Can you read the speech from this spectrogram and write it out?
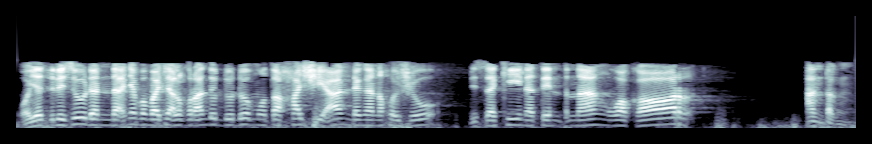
Wa yajlisu dan hendaknya pembaca Al-Qur'an itu duduk mutakhasyian dengan khusyuk, bisakinatin tenang, waqar, anteng.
